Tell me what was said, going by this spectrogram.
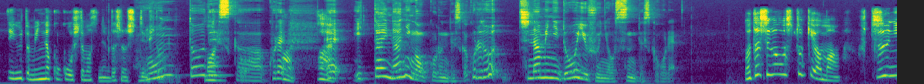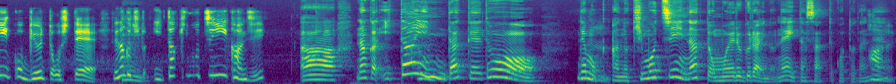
って言うとみんなここ押してますね私の知ってる人。本当ですか？これ、はい。はい、え一体何が起こるんですか？これどうちなみにどういうふうに押すんですかこれ？私が押す時はまあ普通にこうギュッと押してでなんかちょっと痛気持ちいい感じ、あーなんか痛いんだけど、でも、うん。あの気持ちいいなって思えるぐらいのね痛さってことだね、はい。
